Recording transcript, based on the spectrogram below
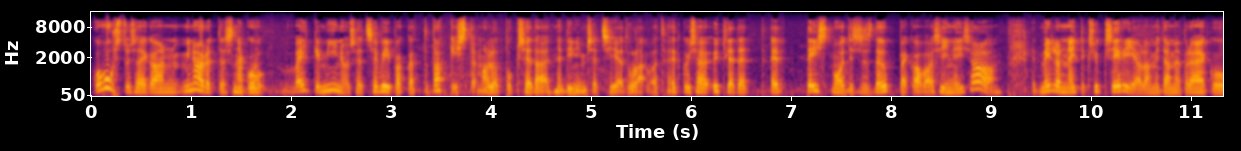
kohustusega on minu arvates nagu väike miinus, et see võib hakata takistama lõpuks seda, et need inimesed siia tulevad. et kui sa ütled, et, et teistmoodi sa seda õppekava siin ei saa. et meil on näiteks üks eriala, mida me praegu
